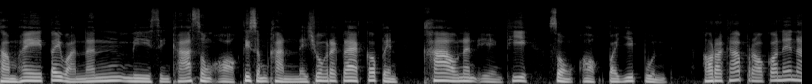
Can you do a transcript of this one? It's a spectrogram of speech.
ทำให้ไต้หวันนั้นมีสินค้าส่งออกที่สำคัญในช่วงแรก ๆ ก็เป็นข้าวนั่นเองที่ส่งออกไปญี่ปุ่น เอาละครับ เราก็แนะน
